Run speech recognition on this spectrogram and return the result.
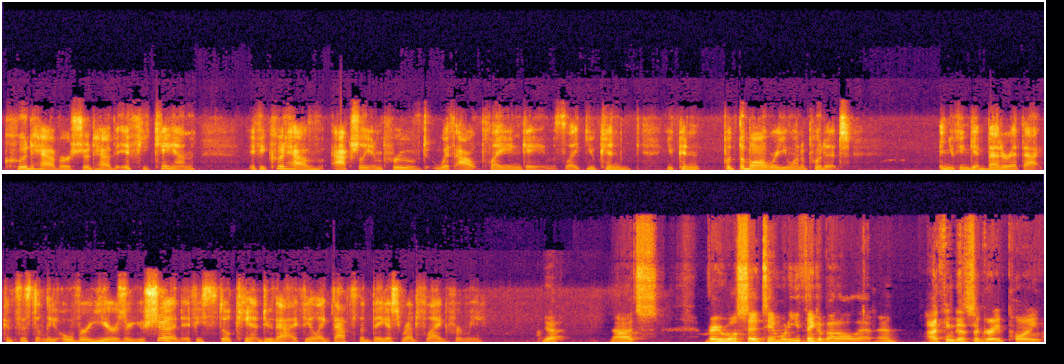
could have or should have if he can if he could have actually improved without playing games. Like you can you can put the ball where you want to put it and you can get better at that consistently over years or you should if he still can't do that i feel like that's the biggest red flag for me yeah no it's very well said tim what do you think about all that man i think that's a great point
